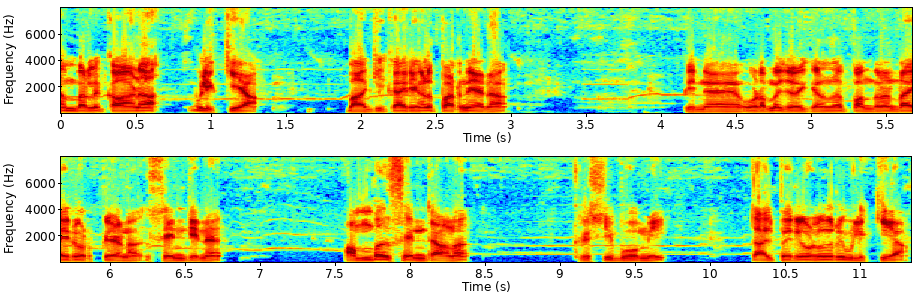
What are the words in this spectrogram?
നമ്പറിൽ കാണുക വിളിക്കുക. ബാക്കി കാര്യങ്ങൾ പറഞ്ഞുതരാം. പിന്നെ ഉടമ ചോദിക്കുന്നത് പന്ത്രണ്ടായിരം ഉറുപ്പയാണ് സെന്റിന്. അമ്പത് സെന്റാണ് കൃഷിഭൂമി. താല്പര്യമുള്ളവർ വിളിക്കുക.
